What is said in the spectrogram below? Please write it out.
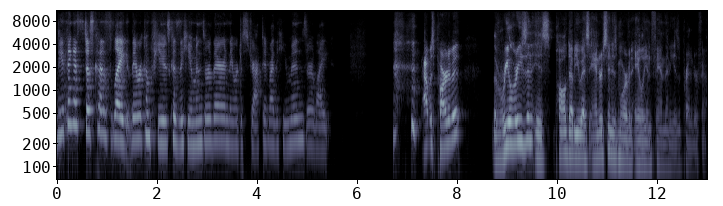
Do you think it's just because like they were confused because the humans were there and they were distracted by the humans, or like that was part of it. The real reason is Paul W. S. Anderson is more of an Alien fan than he is a Predator fan.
